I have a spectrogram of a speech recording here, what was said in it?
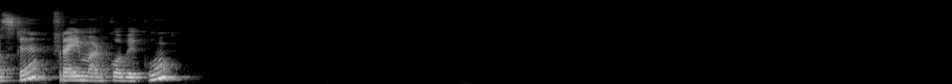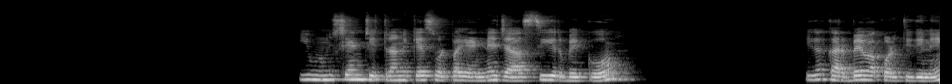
ಅಷ್ಟೇ ಫ್ರೈ ಮಾಡ್ಕೋಬೇಕು. ಈ ಹುಣಸೆಹಣ್ಣು ಚಿತ್ರಾನ್ನಕ್ಕೆ ಸ್ವಲ್ಪ ಎಣ್ಣೆ ಜಾಸ್ತಿ ಇರಬೇಕು. ಈಗ ಕರ್ಬೇವು ಹಾಕ್ಕೊಳ್ತಿದ್ದೀನಿ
